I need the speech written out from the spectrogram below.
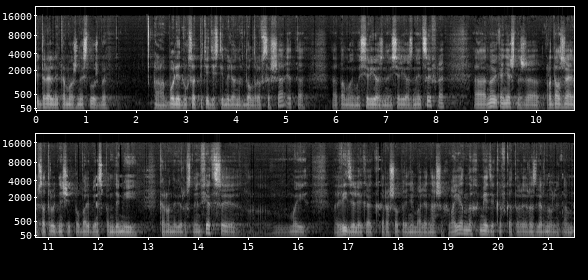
Федеральной таможенной службы, а, более 250 миллионов долларов США. Это, по-моему, серьезная, серьезная цифра. Ну и, конечно же, продолжаем сотрудничать по борьбе с пандемией коронавирусной инфекции. Мы видели, как хорошо принимали наших военных медиков, которые развернули там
